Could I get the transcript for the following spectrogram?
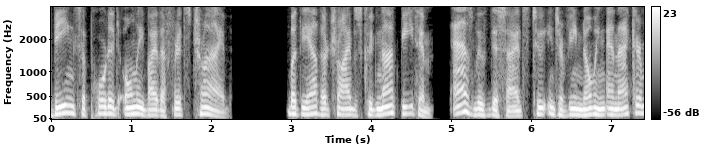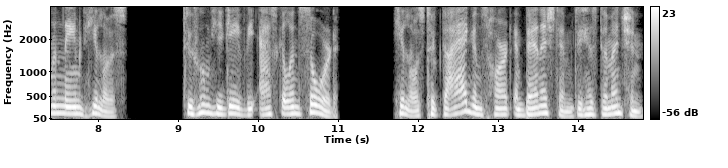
being supported only by the Fritz tribe. But the other tribes could not beat him, as Azmuth decides to intervene knowing an Ackerman named Helos. To whom he gave the Ascalon sword. Helos took Diagon's heart and banished him to his dimension.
